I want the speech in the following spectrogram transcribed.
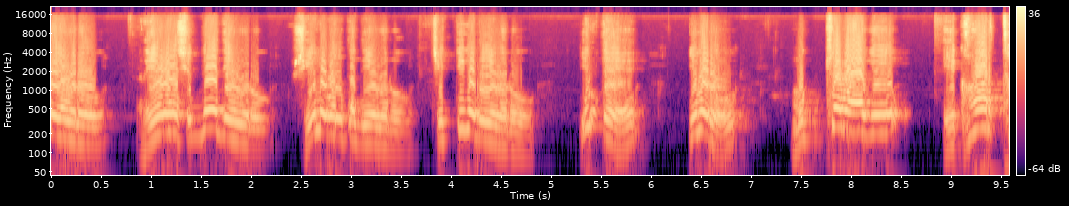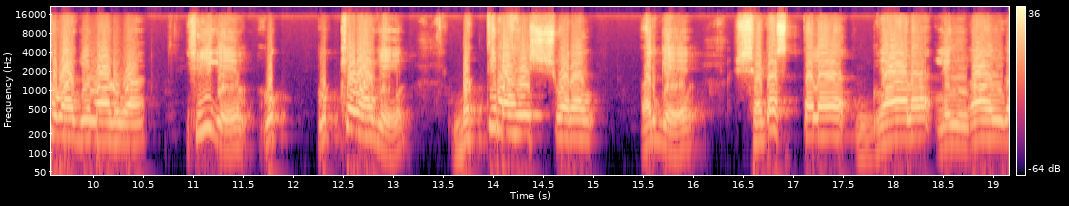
ದೇವರು, ರೇವಣ ಸಿದ್ದೇ ದೇವರು ಶೀಲವಂತ ದೇವರು ಚಿಟ್ಟಿಗ ದೇವರು ಇಂತೆ ಇವರು ಮುಖ್ಯವಾಗಿ ಏಕಾರ್ಥವಾಗಿ ಮಾಡುವ, ಹೀಗೆ ಮುಖ್ಯವಾಗಿ ಭಕ್ತಿ ಮಹೇಶ್ವರರ್ಗೆ ಷಟಸ್ಥಲ ಜ್ಞಾನ ಲಿಂಗಾಂಗ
